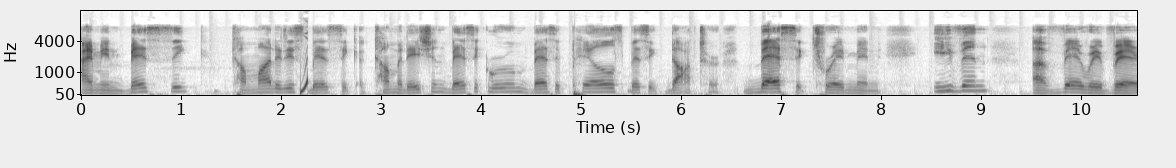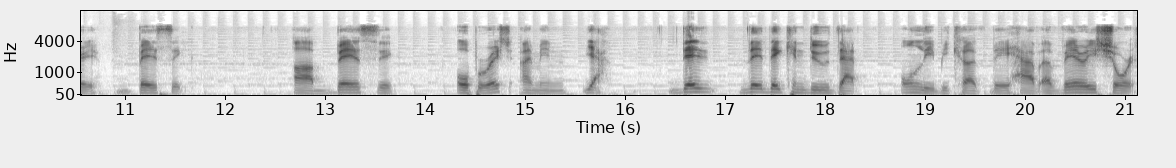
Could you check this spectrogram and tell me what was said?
I mean basic commodities basic accommodation basic room basic pills basic doctor basic treatment even a very very basic uh basic operation. I mean yeah they they they can do that only because they have a very short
